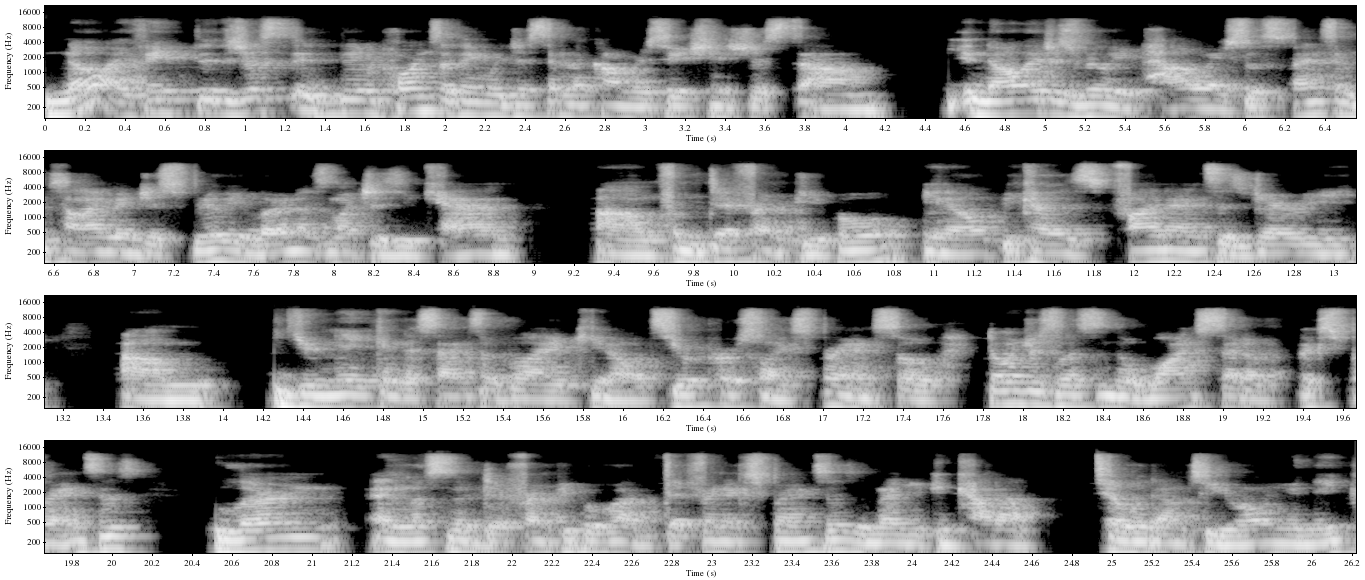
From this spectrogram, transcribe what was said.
no, I think just the importance I think we just in the conversation is just um, knowledge is really power. So spend some time and just really learn as much as you can um, from different people, you know, because finance is very um, unique in the sense of like, you know, it's your personal experience. So don't just listen to one set of experiences. Learn and listen to different people who have different experiences, and then you can kind of tailor them to your own unique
